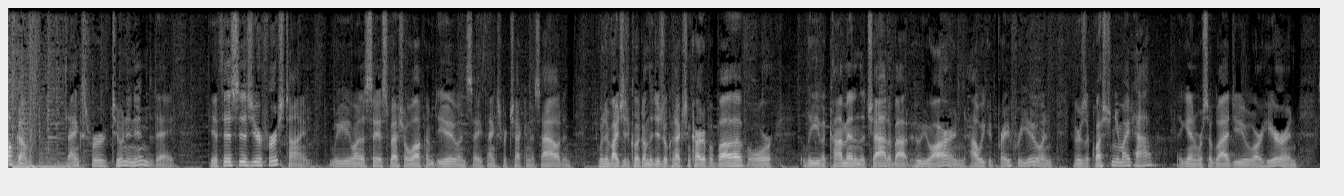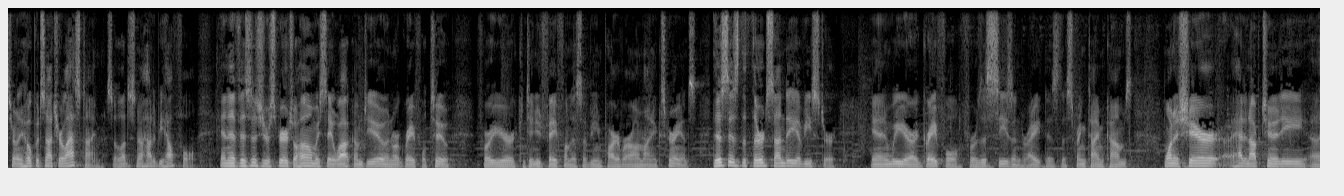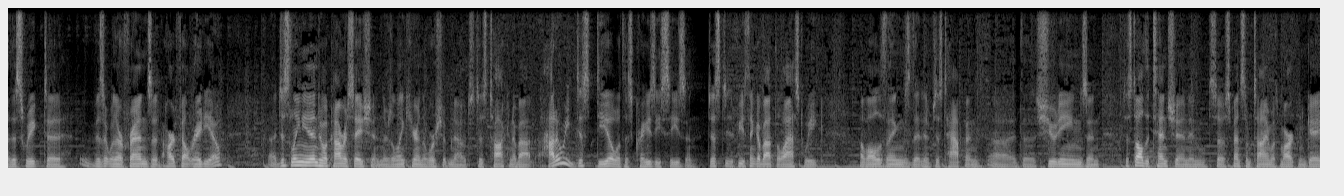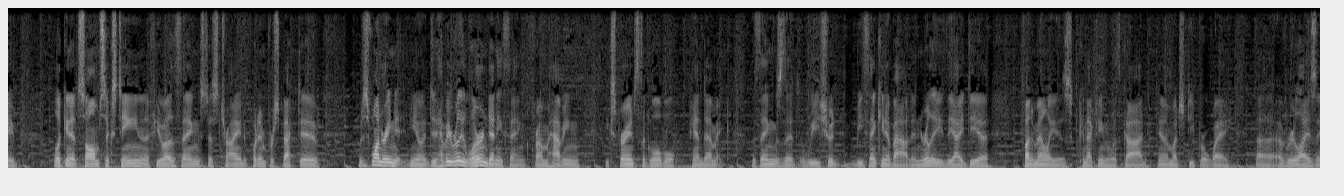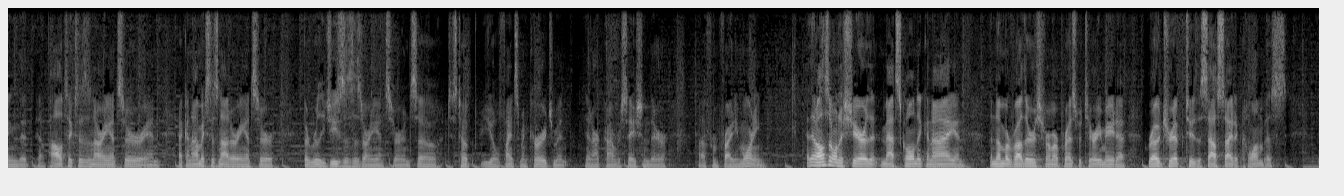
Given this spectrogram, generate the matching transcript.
welcome. Thanks for tuning in today. If this is your first time, we want to say a special welcome to you and say thanks for checking us out. And would invite you to click on the digital connection card up above or leave a comment in the chat about who you are and how we could pray for you. And if there's a question you might have, again, we're so glad you are here and certainly hope it's not your last time. So let us know how to be helpful. And if this is your spiritual home, we say welcome to you and we're grateful too for your continued faithfulness of being part of our online experience. This is the third Sunday of Easter, and we are grateful for this season, right? As the springtime comes. Want to share, I had an opportunity uh, this week to visit with our friends at Heartfelt Radio. Uh, just leaning into a conversation. There's a link here in the worship notes, just talking about how do we just deal with this crazy season. Just if you think about the last week of all the things that have just happened, uh, the shootings and just all the tension. And so spent some time with Mark and Gabe looking at Psalm 16 and a few other things, just trying to put in perspective. I'm just wondering, you know, did, have we really learned anything from having experienced the global pandemic? The things that we should be thinking about, and really the idea fundamentally is connecting with God in a much deeper way. Uh, of realizing that uh, politics isn't our answer and economics is not our answer, but really Jesus is our answer. And so just hope you'll find some encouragement in our conversation there uh, from Friday morning. And then I also want to share that Matt Skolnick and I and a number of others from our presbytery made a road trip to the south side of Columbus.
